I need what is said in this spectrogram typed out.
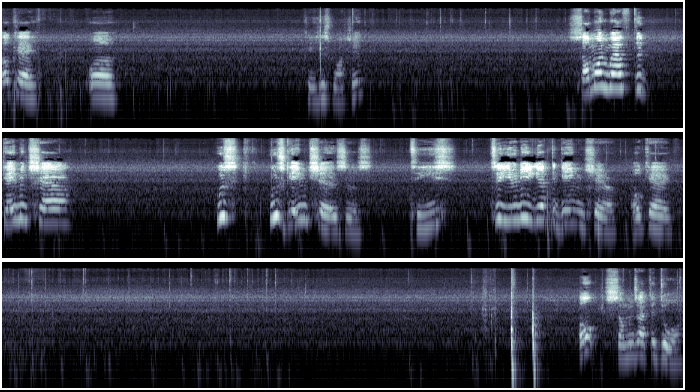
Okay. Well. Okay, he's watching. Someone left the gaming chair. Whose whose gaming chair is this? T's. So you need to get the gaming chair. Okay. Oh, someone's at the door.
